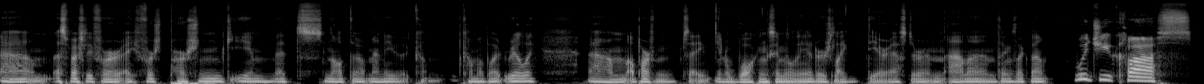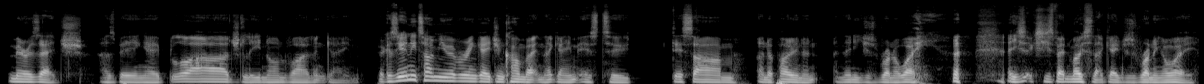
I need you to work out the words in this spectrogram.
Um, especially for a first-person game, it's not that many that come come about really. Um, apart from say you know walking simulators like Dear Esther and Anna and things like that. Would you class Mirror's Edge as being a largely non-violent game? Because the only time you ever engage in combat in that game is to disarm an opponent and then you just run away. and you actually spend most of that game just running away.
